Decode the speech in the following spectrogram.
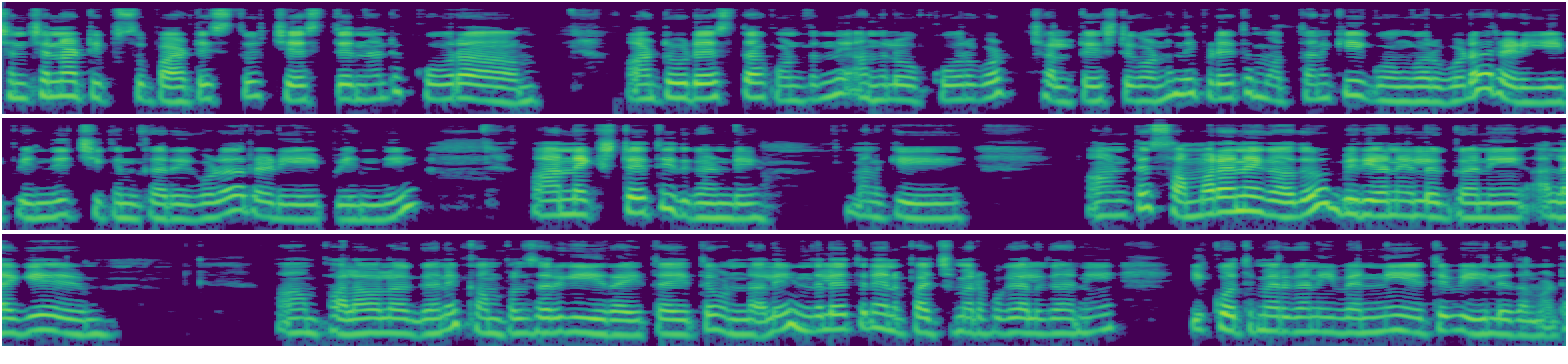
చిన్న చిన్న టిప్స్ పాటిస్తూ చేస్తే ఏంటంటే కూర టూ డేస్ దాకా ఉంటుంది. అందులో కూర కూడా చాలా టేస్ట్గా ఉంటుంది. ఇప్పుడైతే మొత్తానికి గోంగూర కూడా రెడీ అయిపోయింది. చికెన్ కర్రీ కూడా రెడీ అయిపోయింది. నెక్స్ట్ అయితే ఇదిగండి. మనకి అంటే సమ్మర్ అనే కాదు బిర్యానీలకు కానీ అలాగే పలావ్లకు కానీ కంపల్సరీగా ఈ రైతా అయితే ఉండాలి. ఇందులో అయితే నేను పచ్చిమిరపకాయలు కానీ ఈ కొత్తిమీర కానీ ఇవన్నీ అయితే వేయలేదనమాట.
